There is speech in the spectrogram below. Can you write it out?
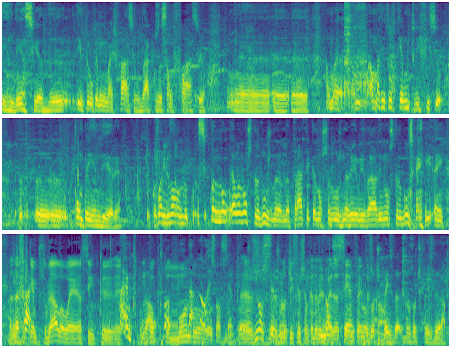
tendência de ir pelo caminho mais fácil, da acusação fácil. Uh, uh, uh, há, uma, há uma atitude que é muito difícil compreender. Quando, não, quando não, ela não se traduz na, na, prática, não se traduz na realidade e não se traduz em. em Mas acha que é em Portugal ou é assim que. É ah, em Portugal. Um pouco por todo o mundo? Não, não, isso não se sente. As, não se sente, as notícias são cada vez mais assim. Nos, outros países da, nos outros países da Europa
